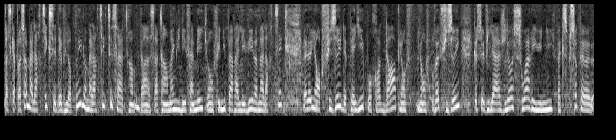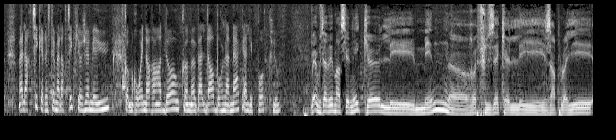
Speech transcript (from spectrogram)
parce qu'après ça, Malartic s'est développé. Là, Malartic, ça, a, quand même eu des familles qui ont fini par aller vivre à Malartic. Mais là, ils ont refusé de payer pour d'Or, puis ils ont, refusé que ce village-là soit réuni. C'est pour ça que Malartic est resté Malartic qu'il n'y a jamais eu, comme Rouen-Noranda ou comme Val d'Or-Bourlamac à l'époque. Mais vous avez mentionné que les mines euh, refusaient que les employés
